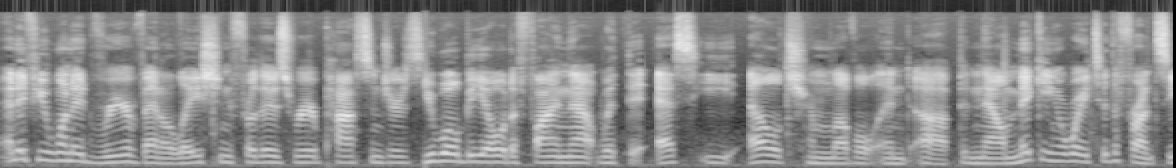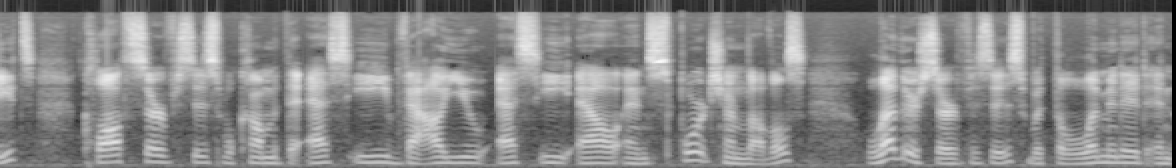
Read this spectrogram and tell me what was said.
And if you wanted rear ventilation for those rear passengers, you will be able to find that with the SEL trim level and up. And now making our way to the front seats, cloth surfaces will come with the SE, Value, SEL, and Sport trim levels leather surfaces with the limited and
